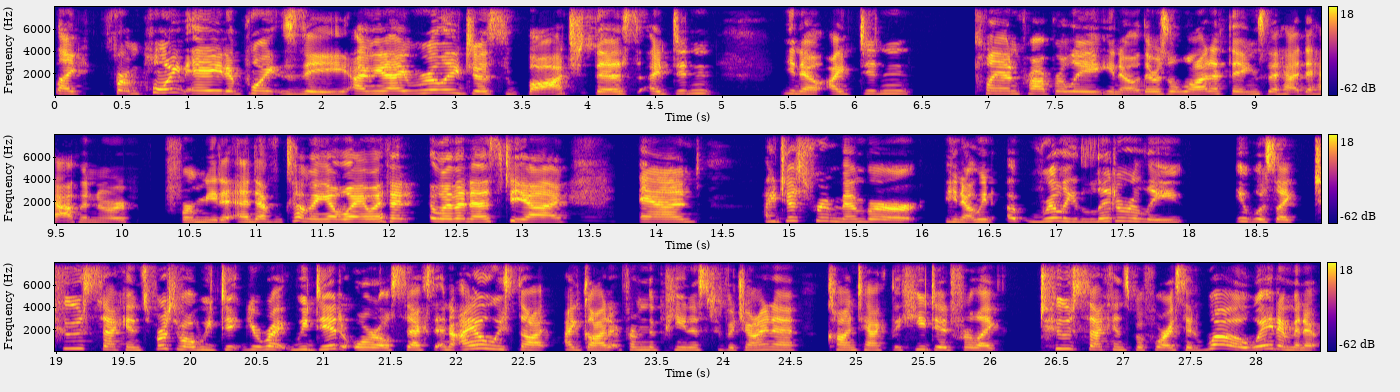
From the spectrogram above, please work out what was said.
like from point A to point Z. I mean, I really just botched this. I didn't, you know, I didn't plan properly. You know, there was a lot of things that had to happen in order for me to end up coming away with it with an STI. And I just remember, you know, I mean, uh, really, literally, it was like two seconds. First of all, we did, you're right, we did oral sex. And I always thought I got it from the penis to vagina contact that he did for like two seconds before I said, Whoa, wait a minute.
